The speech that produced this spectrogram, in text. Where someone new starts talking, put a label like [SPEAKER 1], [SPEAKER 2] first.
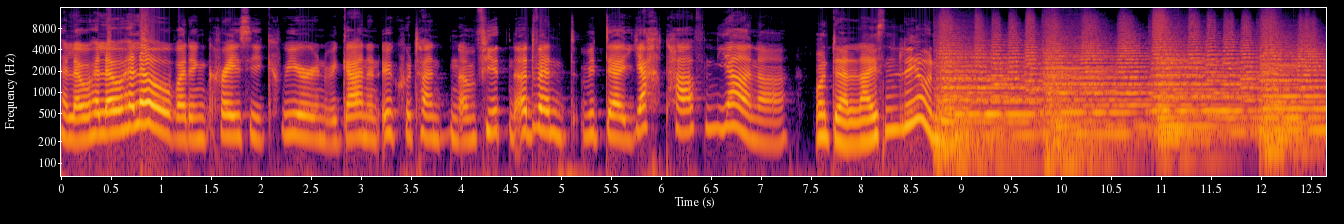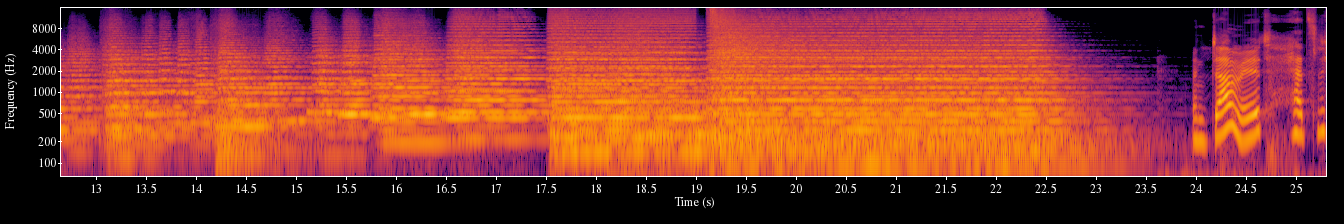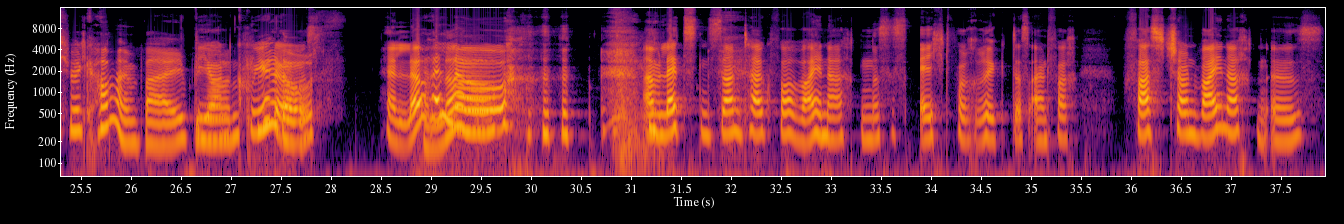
[SPEAKER 1] Hello, hello, hello bei den crazy, queeren, veganen Ökotanten am vierten Advent mit der Yachthafen Jana.
[SPEAKER 2] Und der leisen Leonie. Und damit herzlich willkommen bei Beyond, Beyond Queerdos.
[SPEAKER 1] Hello, hello. hello. Am letzten Sonntag vor Weihnachten. Das ist echt verrückt, dass einfach fast schon Weihnachten ist.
